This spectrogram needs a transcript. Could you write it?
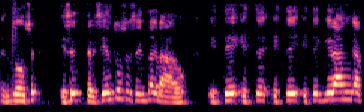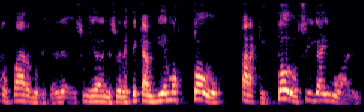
Entonces, ese 360 grados, este, este, este, este gran gato pardo que está sumido en Venezuela, este cambiemos todo para que todo siga igual,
